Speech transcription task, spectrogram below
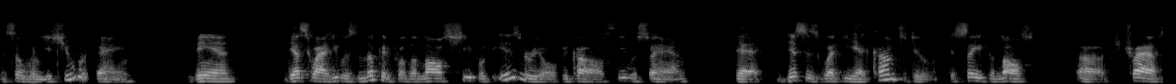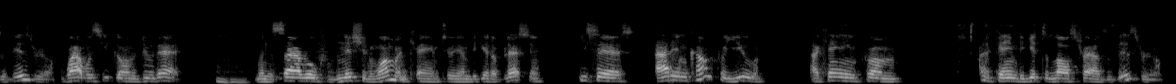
And so when Yeshua came, then that's why he was looking for the lost sheep of Israel, because he was saying that this is what he had come to do, to save the lost uh, tribes of Israel. Why was he going to do that? Mm-hmm. When the Syrophoenician woman came to him to get a blessing, he says, I didn't come for you. I came from I came to get the lost tribes of Israel.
